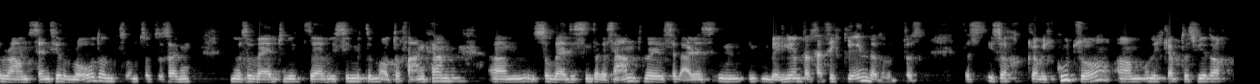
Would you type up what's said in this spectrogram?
around Sand Hill Road und, und sozusagen nur so weit, wie, der, wie sie mit dem Auto fahren kann, ähm, so weit ist interessant, weil es halt alles im, im Valley und das hat sich geändert und das, das ist auch, glaube ich, gut so ähm, und ich glaube, das wird auch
